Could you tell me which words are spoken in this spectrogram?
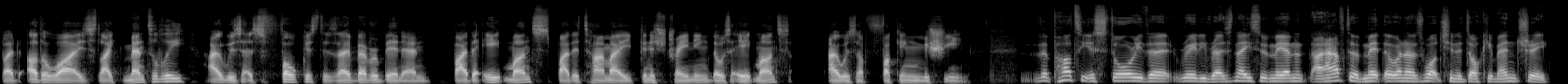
But otherwise like mentally i was as focused as i've ever been. And by the eight months by the time i finished training those eight months i was a fucking machine the part of your story that really resonated with me, and I have to admit that when I was watching the documentary,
